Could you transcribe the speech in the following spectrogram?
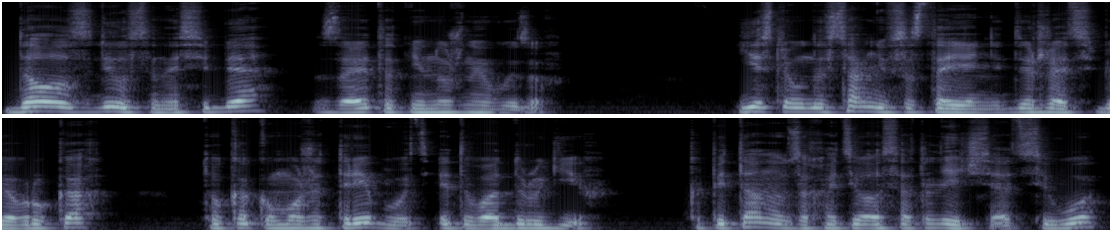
Даллас злился на себя за этот ненужный вызов. Если он и сам не в состоянии держать себя в руках, то как он может требовать этого от других? Капитану захотелось отвлечься от всего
